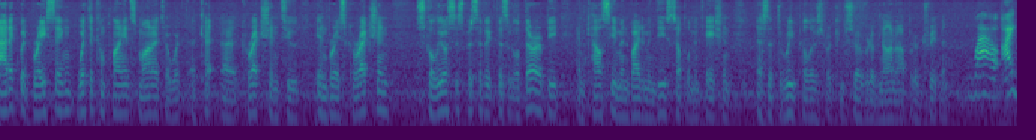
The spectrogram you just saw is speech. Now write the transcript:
adequate bracing with a compliance monitor, with a uh, correction to in-brace correction, scoliosis-specific physical therapy, and calcium and vitamin D supplementation as the three pillars for conservative non-operative treatment. Wow, I,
